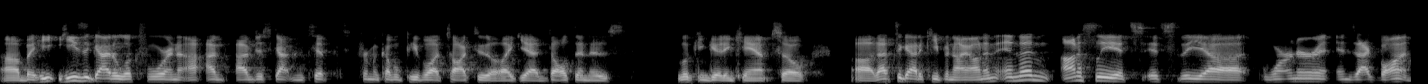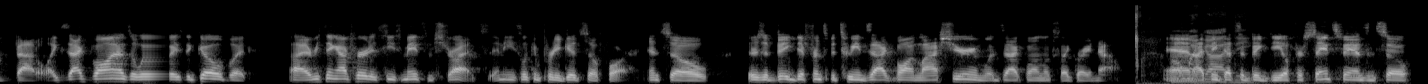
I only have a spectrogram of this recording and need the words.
Uh, but he he's a guy to look for, and I, have I've just gotten tipped from a couple people I've talked to that like, yeah, Dalton is looking good in camp, so uh, that's a guy to keep an eye on. And and then honestly, it's it's the uh, Werner and Zack Baun battle. Like Zack Baun has a ways to go, but uh, everything I've heard is he's made some strides, and he's looking pretty good so far. And so there's a big difference between Zack Baun last year and what Zack Baun looks like right now. Oh and oh I God, think that's the... a big deal for Saints fans. And so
